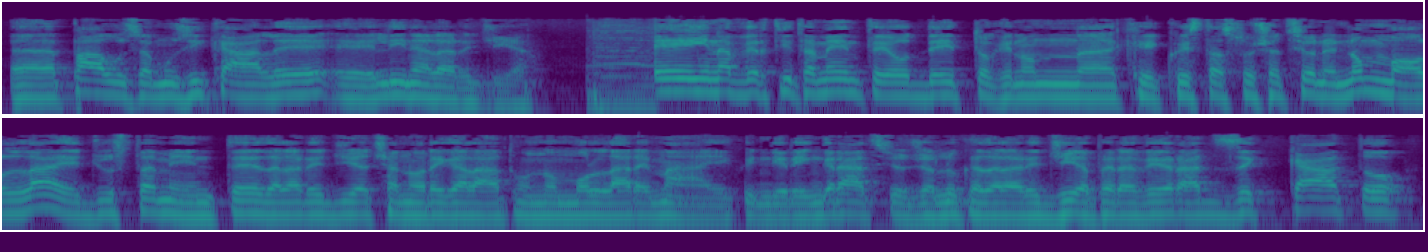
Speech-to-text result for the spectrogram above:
eh, pausa musicale e linea alla regia. E inavvertitamente ho detto che, non, che, questa associazione non molla e giustamente dalla regia ci hanno regalato un non mollare mai, quindi ringrazio Gianluca dalla regia per aver azzeccato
